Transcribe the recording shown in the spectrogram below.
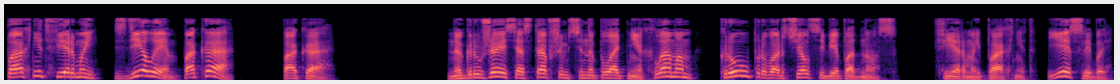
пахнет фермой. Сделаем, пока. Пока. Нагружаясь оставшимся на полотне хламом, Кроу проворчал себе под нос. Фермой пахнет, если бы.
